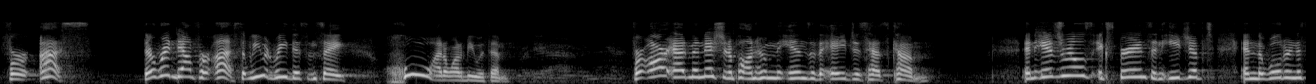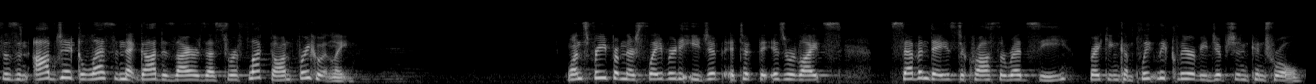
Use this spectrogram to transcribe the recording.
for us. They're written down for us, that we would read this and say, Whoo, I don't want to be with them. For our admonition upon whom the ends of the ages has come. And Israel's experience in Egypt and the wilderness is an object lesson that God desires us to reflect on frequently. Once freed from their slavery to Egypt, it took the Israelites seven days to cross the Red Sea, breaking completely clear of Egyptian control.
